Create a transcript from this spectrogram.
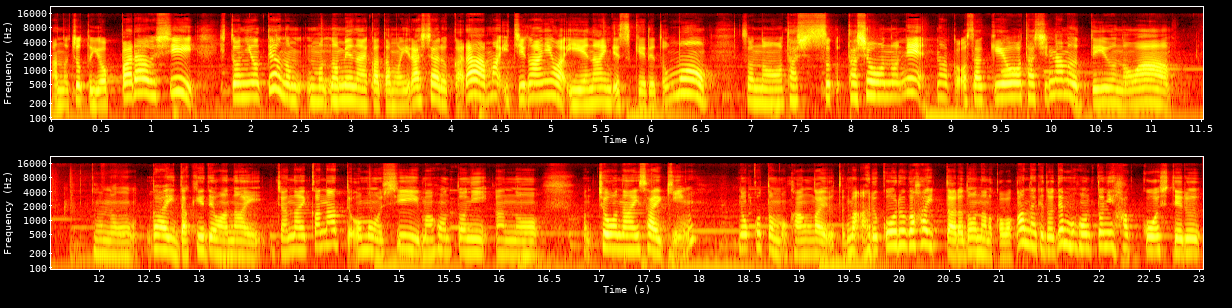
あのちょっと酔っ払うし人によっては飲めない方もいらっしゃるから、まあ、一概には言えないんですけれどもその多少のねなんかお酒をたしなむっていうのはあの害だけではないじゃないかなって思うし、まあ、本当にあの腸内細菌のことも考えると、まあ、アルコールが入ったらどうなのか分かんないけどでも本当に発酵してる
